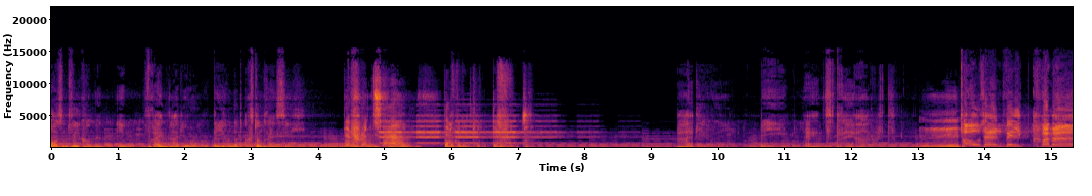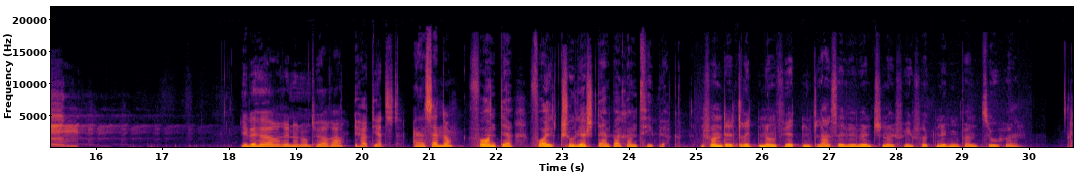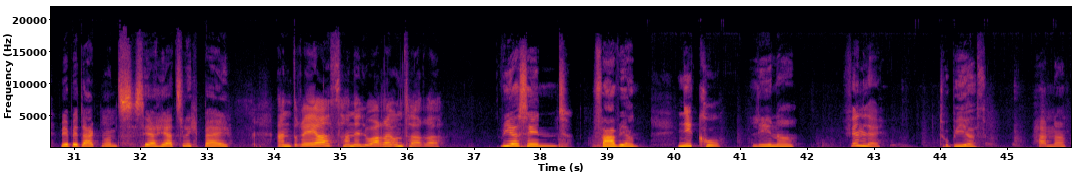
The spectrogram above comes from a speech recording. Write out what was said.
Tausend willkommen im freien Radio B138. Different sound. Definitely different. Radio B138. Tausend willkommen! Liebe Hörerinnen und Hörer, ihr hört jetzt eine Sendung von der Volksschule Steinbach am Ziehberg. Von der dritten und vierten Klasse. Wir wünschen euch viel Vergnügen beim Zuhören. Wir bedanken uns sehr herzlich bei Andreas, Hannelore und Sarah. Wir sind Fabian, Nico, Lena, Finlay, Tobias, Hanna,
